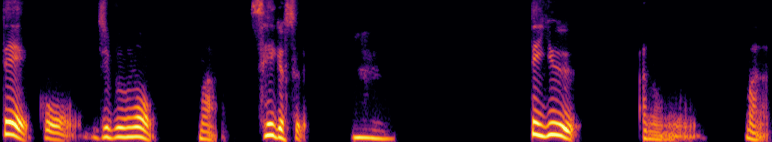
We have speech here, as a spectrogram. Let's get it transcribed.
て、こう、自分を、まあ、制御するうん、っていう、あの、まあ、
